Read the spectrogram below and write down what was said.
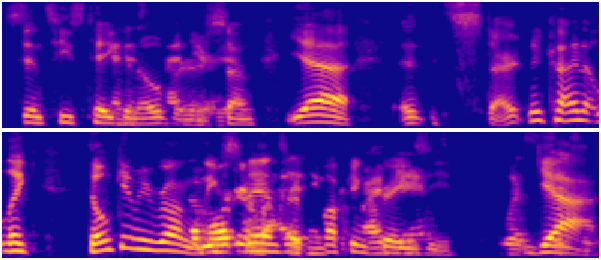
since he's taken over. tenure, or yeah. yeah, it's starting to kind of like. Don't get me wrong, The Leafs Morgan fans are Rielly for fucking crazy. Was Yeah.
